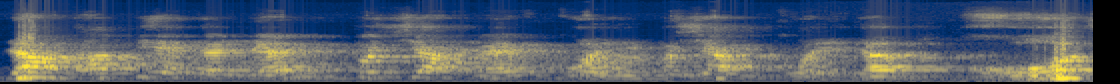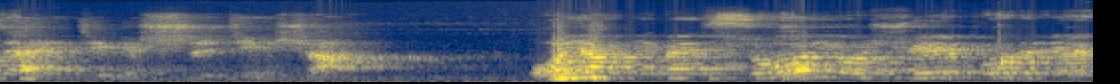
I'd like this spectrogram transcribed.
让他变得人不像人，鬼不像鬼的活在这个世界上。我要你们所有学佛的人，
